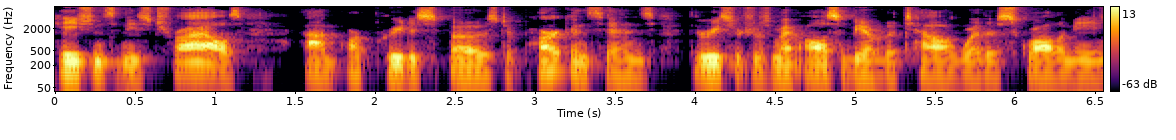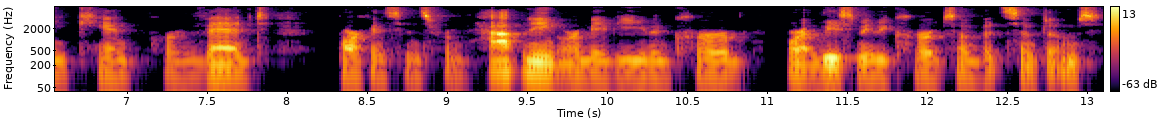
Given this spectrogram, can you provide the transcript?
patients in these trials um, are predisposed to Parkinson's, the researchers might also be able to tell whether squalene can prevent Parkinson's from happening or maybe even curb, or at least maybe curb some of its symptoms.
